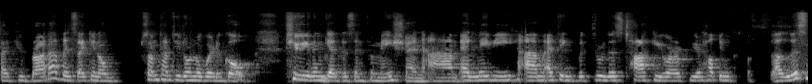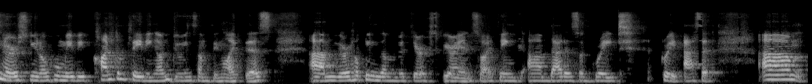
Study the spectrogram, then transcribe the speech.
like you brought up. It's like you know sometimes you don't know where to go to even get this information. Um, and maybe um, I think with, through this talk, you are you're helping uh, listeners, you know, who may be contemplating on doing something like this. Um, you're helping them with your experience. So I think um, that is a great great asset. Um,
